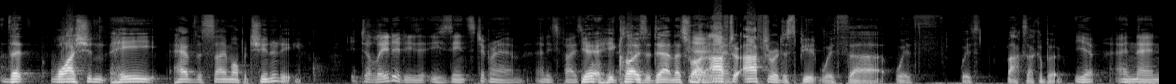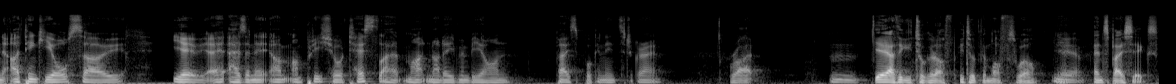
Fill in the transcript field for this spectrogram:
That why shouldn't he have the same opportunity? He deleted his, his Instagram and his Facebook. Yeah, he closed it down. That's right. Yeah, yeah. after after a dispute with uh, with with Mark Zuckerberg. Yep, and then I think he also, yeah, has an. I'm, I'm pretty sure Tesla might not even be on Facebook and Instagram. Right. Yeah, I think he took it off. He took them off as well. Yeah. And SpaceX.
